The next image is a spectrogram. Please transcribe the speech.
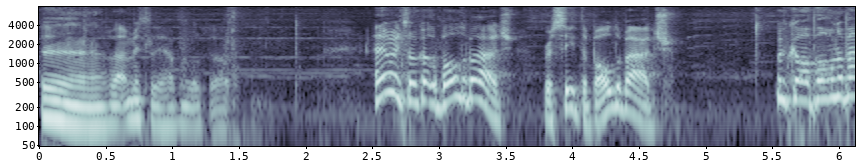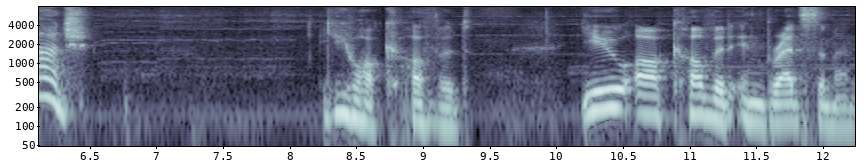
Uh, but admittedly, I haven't looked up. Anyway, so I've got the boulder badge. Received the boulder badge. We've got a boulder badge. You are covered. You are covered in bread cement.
